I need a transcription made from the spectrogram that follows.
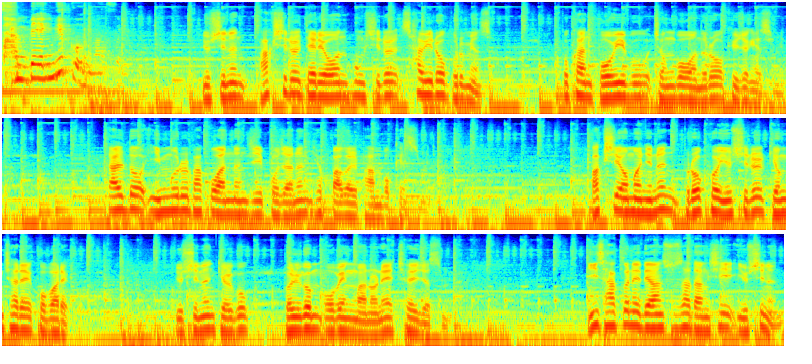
300몇 건 왔어요. 유 씨는 박 씨를 데려온 홍 씨를 사위로 부르면서 북한 보위부 정보원으로 규정했습니다. 딸도 임무를 받고 왔는지 보자는 협박을 반복했습니다. 박 씨 어머니는 브로커 유 씨를 경찰에 고발했고 유 씨는 결국 벌금 500만 원에 처해졌습니다. 이 사건에 대한 수사 당시 유 씨는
